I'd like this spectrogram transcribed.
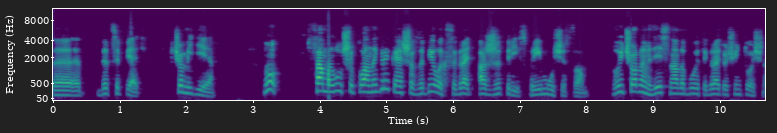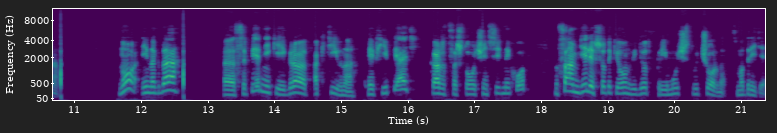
э, DC5. В чем идея? Ну, Самый лучший план игры, конечно, за белых сыграть HG3 с преимуществом. Ну и черным здесь надо будет играть очень точно. Но иногда э, соперники играют активно FE5. Кажется, что очень сильный ход. На самом деле все-таки он ведет к преимуществу черных. Смотрите,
